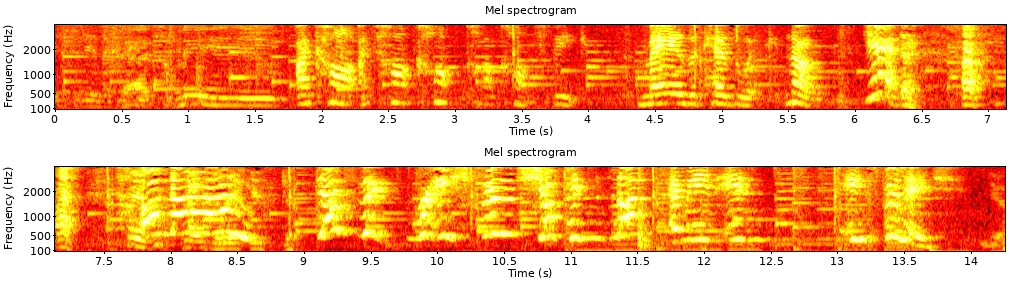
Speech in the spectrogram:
Yes, it is. That's me. I can't. I can't. Can't. Can't speak. Myers of Keswick. No. Yeah. oh no! That's the British food shop in London. I mean, in East Village. Yeah.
